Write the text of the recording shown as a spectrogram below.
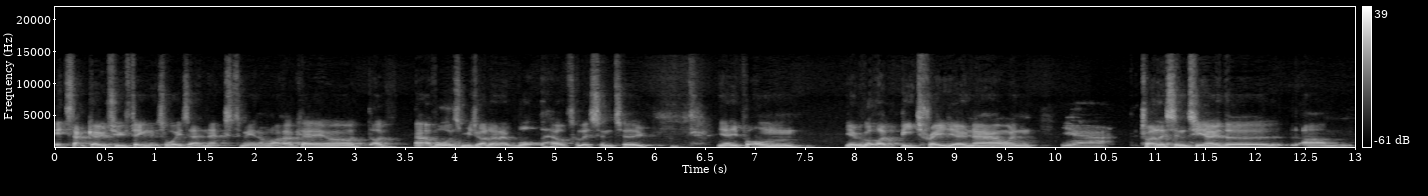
it's that go-to thing that's always there next to me, and I'm like, okay, oh, I, out of all this music, I don't know what the hell to listen to. You know, you put on, you know, we've got like Beats Radio now, and yeah, try and listen to you know the um,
